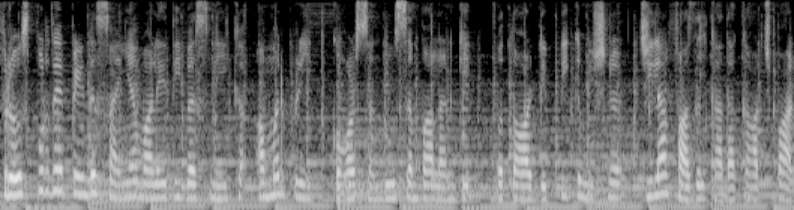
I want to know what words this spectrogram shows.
ਫਿਰੋਜ਼ਪੁਰ ਦੇ ਪਿੰਡ ਸਾਈਆਂ ਵਾਲੇ ਦੀ ਵਸਨੀਕ ਅਮਰਪ੍ਰੀਤ ਕੌਰ ਸੰਧੂ ਸੰਭਾਲਣਗੇ ਬਤੌਰ ਡਿਪਟੀ ਕਮਿਸ਼ਨਰ ਜ਼ਿਲ੍ਹਾ ਫਾਜ਼ਿਲਕਾ ਦਾ ਕਾਰਜਭਾਰ।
